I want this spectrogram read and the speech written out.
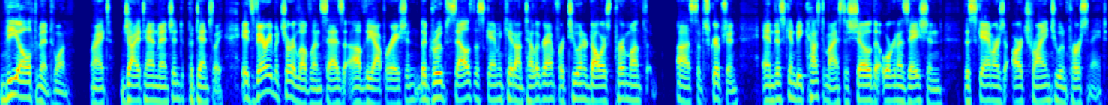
the ultimate one, right? Jayatan mentioned potentially. It's very mature, Loveland says, of the operation. The group sells the scamming kit on Telegram for $200 per month uh, subscription, and this can be customized to show the organization the scammers are trying to impersonate.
